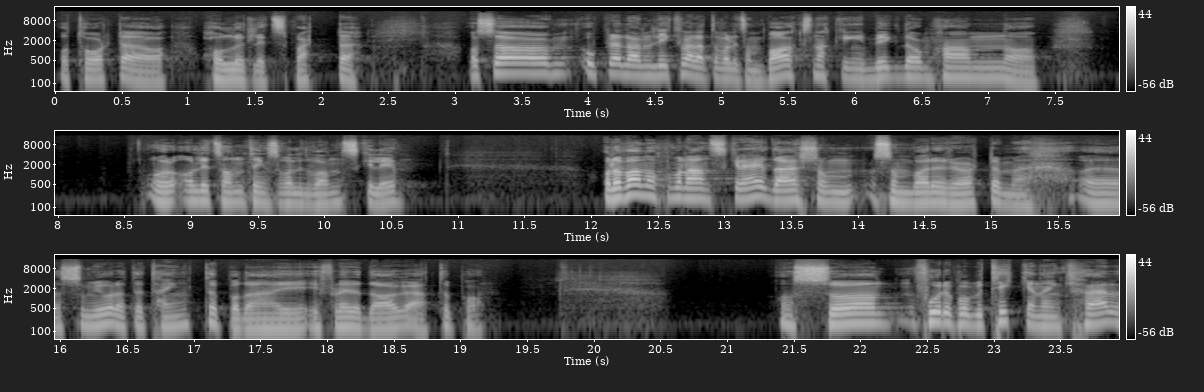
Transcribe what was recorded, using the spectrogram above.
og tålte å holde ut litt smerte. Og så opplevde han likevel at det var litt sånn baksnakking i bygda om han, og, og, og, litt sånne ting som var litt vanskelig. Og det var noe med det han skrev der som, som bare rørte meg, uh, som gjorde at jeg tenkte på det i, i flere dager etterpå. Og så for jeg på butikken en kveld.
